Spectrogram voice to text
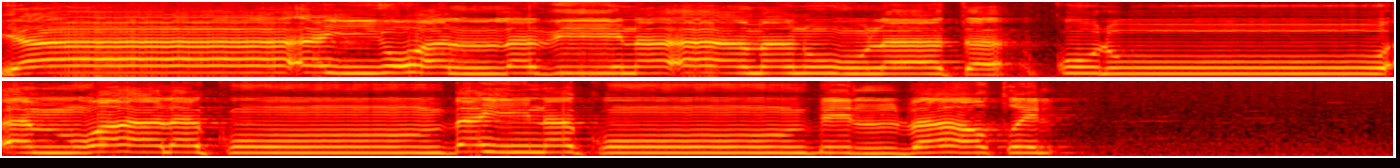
يا أيها الذين آمنوا لا تأكلوا أموالكم بينكم بالباطل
